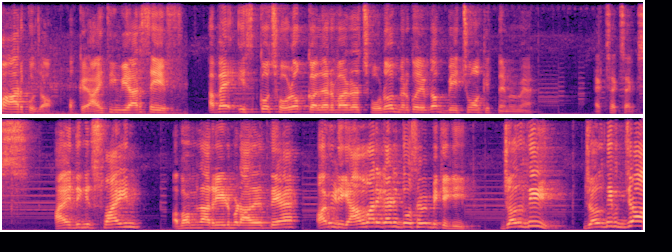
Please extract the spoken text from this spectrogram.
पार्क हो जाओ। Okay I think we are safe अबे इसको छोड़ो कलर वलर छोड़ो। मेरे को ये बताओ, बेचूँगा कितने में मैं? X X X I think it's fine अब हम अपना रेट बढ़ा देते हैं। अभी ठीक है हमारी गाड़ी दो सौ में बिकेगी। जल्दी जल्दी बिक जा,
